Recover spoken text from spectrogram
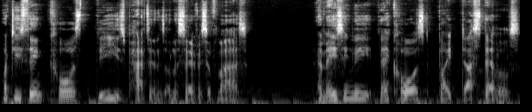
What do you think caused these patterns on the surface of Mars? Amazingly, they're caused by dust devils.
